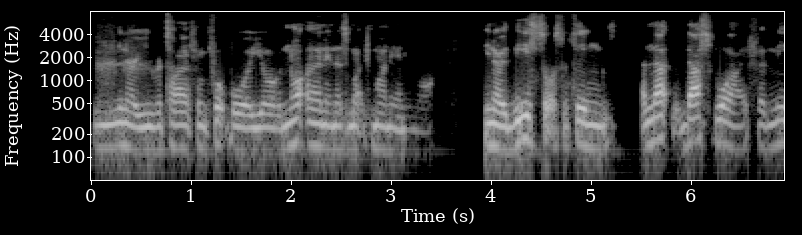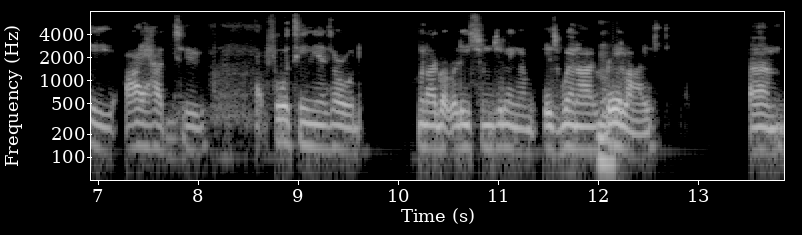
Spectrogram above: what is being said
you know you retire from football you're not earning as much money anymore? You know these sorts of things and that that's why for me i had to at 14 years old when i got released from gillingham is when i Mm. realized um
